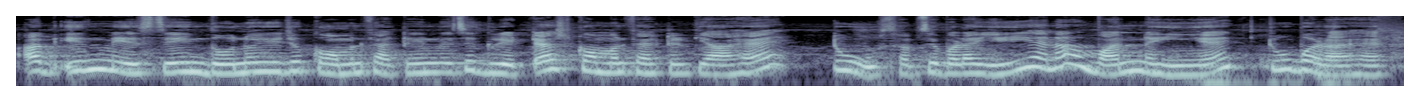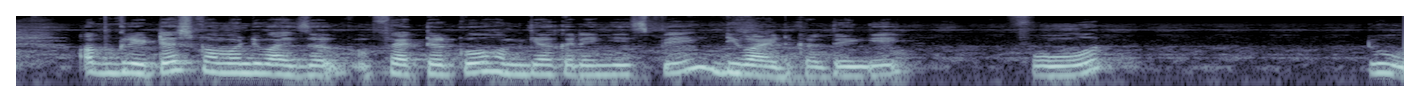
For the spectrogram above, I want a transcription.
अब इनमें से, इन दोनों ये जो कॉमन फैक्टर इनमें से ग्रेटेस्ट कॉमन फैक्टर क्या है? टू सबसे बड़ा यही है ना? वन नहीं है टू बड़ा है। अब ग्रेटेस्ट कॉमन डिवाइजर फैक्टर को हम क्या करेंगे इस पर डिवाइड कर देंगे। फोर टू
